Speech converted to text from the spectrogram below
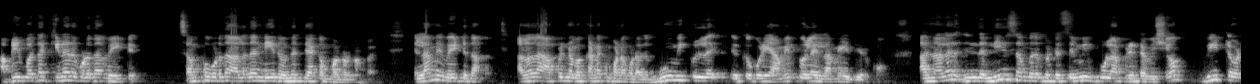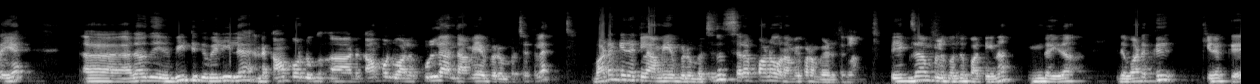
அப்படின்னு பார்த்தா கிணறு கூட தான் வெயிட்டு சம்பு கூட தான் அதுதான் நீர் வந்து தேக்கம் பண்றோம் நம்ம. எல்லாமே வெயிட் தான். அதனால அப்படி நம்ம கணக்கு பண்ணக்கூடாது. பூமிக்குள்ள இருக்கக்கூடிய அமைப்புகள் எல்லாமே இது இருக்கும். அதனால இந்த நீர் சம்பந்தப்பட்ட ஸ்விம்மிங் பூல் அப்படின்ற விஷயம் வீட்டோடைய அதாவது வீட்டுக்கு வெளியில அந்த காம்பவுண்டு அந்த காம்பவுண்ட் வாலுக்குள்ள அந்த அமைய பெறும் பட்சத்துல வடகிழக்குல அமைய பெறும் பட்சத்தில் சிறப்பான ஒரு அமைப்பை நம்ம எடுத்துக்கலாம். இப்போ எக்ஸாம்பிளுக்கு வந்து பாத்தீங்கன்னா இந்த இதான். இது வடக்கு கிழக்கு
